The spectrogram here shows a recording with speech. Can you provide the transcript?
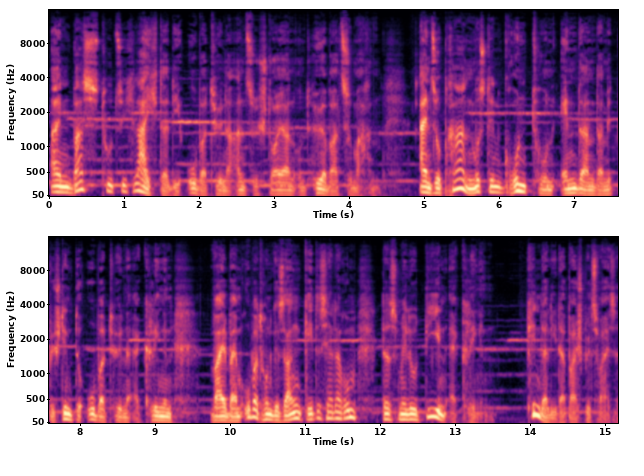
Ein Bass tut sich leichter, die Obertöne anzusteuern und hörbar zu machen. Ein Sopran muss den Grundton ändern, damit bestimmte Obertöne erklingen, weil beim Obertongesang geht es ja darum, dass Melodien erklingen. Kinderlieder beispielsweise.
